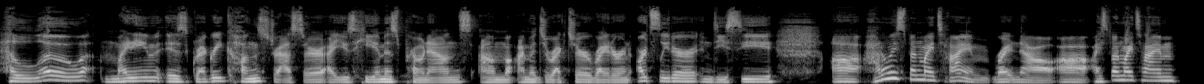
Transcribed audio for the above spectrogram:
Hello, my name is Gregory Keng Strasser. I use he, him as pronouns. Um, I'm a director, writer, and arts leader in DC. Uh, how do I spend my time right now? Uh, I spend my time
